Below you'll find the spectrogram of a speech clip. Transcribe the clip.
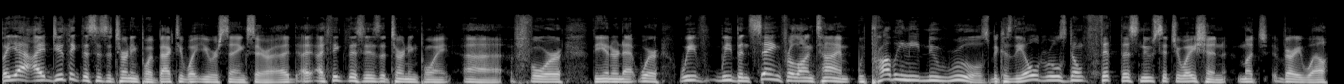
But yeah, I do think this is a turning point. Back to what you were saying, Sarah. I, I think this is a turning point uh, for the internet, where we've we've been saying for a long time we probably need new rules because the old rules don't fit this new situation much very well.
